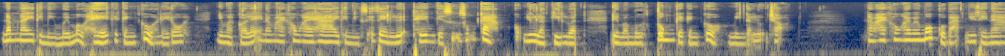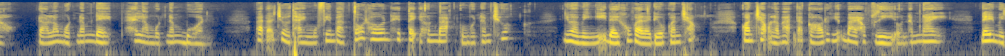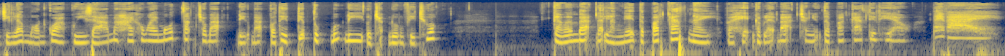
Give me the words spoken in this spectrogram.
Năm nay thì mình mới mở hé cái cánh cửa này thôi, nhưng mà có lẽ năm 2022 thì mình sẽ rèn luyện thêm cái sự dũng cảm cũng như là kỷ luật để mà mở tung cái cánh cửa mình đã lựa chọn. Năm 2021 của bạn như thế nào? Đó là một năm đẹp hay là một năm buồn? Bạn đã trở thành một phiên bản tốt hơn hay tệ hơn bạn của một năm trước? Nhưng mà mình nghĩ đấy không phải là điều quan trọng Quan trọng là bạn đã có được những bài học gì ở năm nay đây mới chính là món quà quý giá mà 2021 tặng cho bạn để bạn có thể tiếp tục bước đi ở chặng đường phía trước. Cảm ơn bạn đã lắng nghe tập podcast này và hẹn gặp lại bạn trong những tập podcast tiếp theo. Bye bye!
